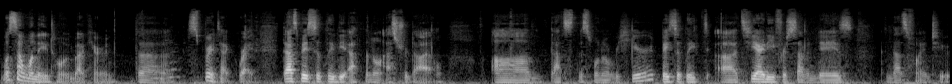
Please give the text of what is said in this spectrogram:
what's that one that you told me about, Karen? The Sprintec, right? That's basically the ethinyl estradiol. Um, that's this one over here. Basically, uh, TID for seven days, and that's fine too.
